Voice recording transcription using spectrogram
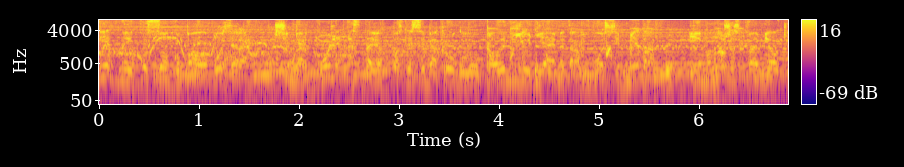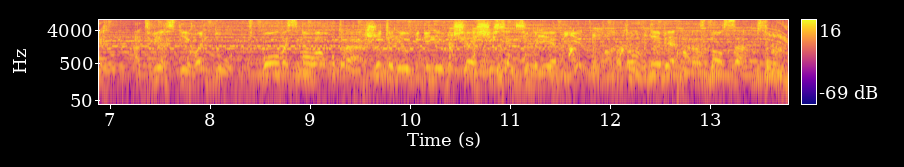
конкретный кусок упал в озеро Чебаркуль, оставив после себя круглую полынью диаметром 8 метров и множество мелких отверстий во льду. В пол восьмого утра жители увидели мчащийся к земле объект. Потом в небе раздался взрыв.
